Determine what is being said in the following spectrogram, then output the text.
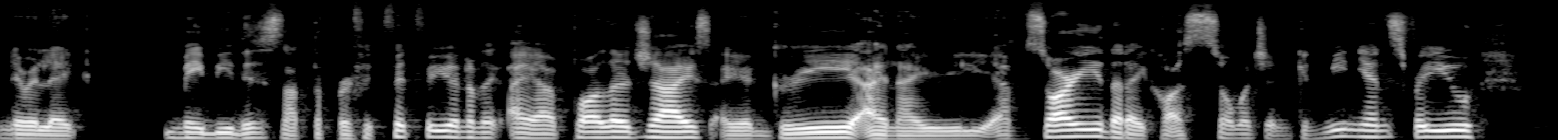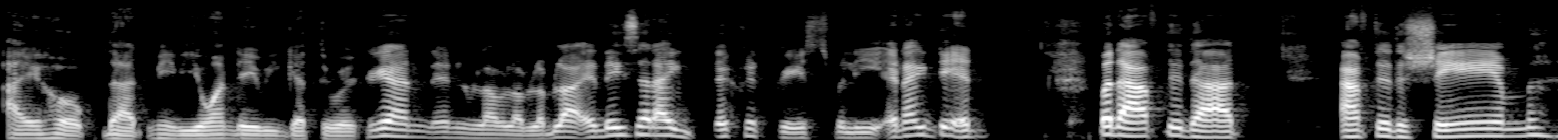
And they were like, maybe this is not the perfect fit for you. And I'm like, I apologize. I agree. And I really am sorry that I caused so much inconvenience for you. I hope that maybe one day we get to work again and blah, blah, blah, blah. And they said I took it gracefully. And I did. But after that, after the shame,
